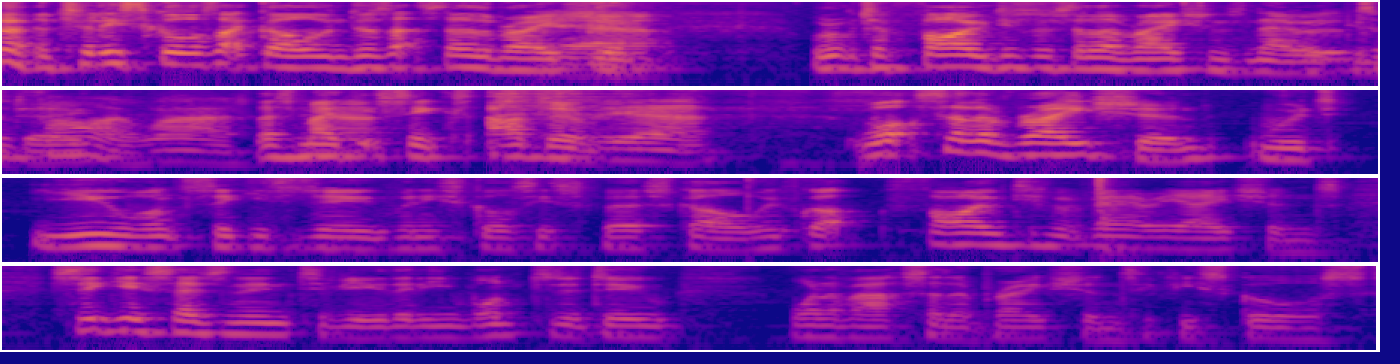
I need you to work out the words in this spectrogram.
Until he scores that goal and does that celebration. Yeah. We're up to five different celebrations now we Up can to do. five, wow. Let's make yeah. it six. Adam, Yeah. what celebration would you want Siggy to do when he scores his first goal? We've got five different variations. Siggy says in an interview that he wanted to do one of our celebrations if he scores.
